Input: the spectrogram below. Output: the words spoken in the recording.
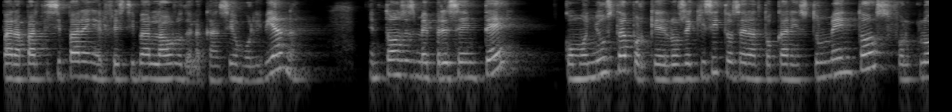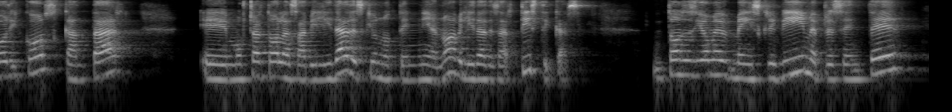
para participar en el Festival Lauro de la Canción Boliviana. Entonces me presenté como ñusta porque los requisitos eran tocar instrumentos folclóricos, cantar, eh, mostrar todas las habilidades que uno tenía, ¿no? Habilidades artísticas. Entonces yo me, inscribí, me presenté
